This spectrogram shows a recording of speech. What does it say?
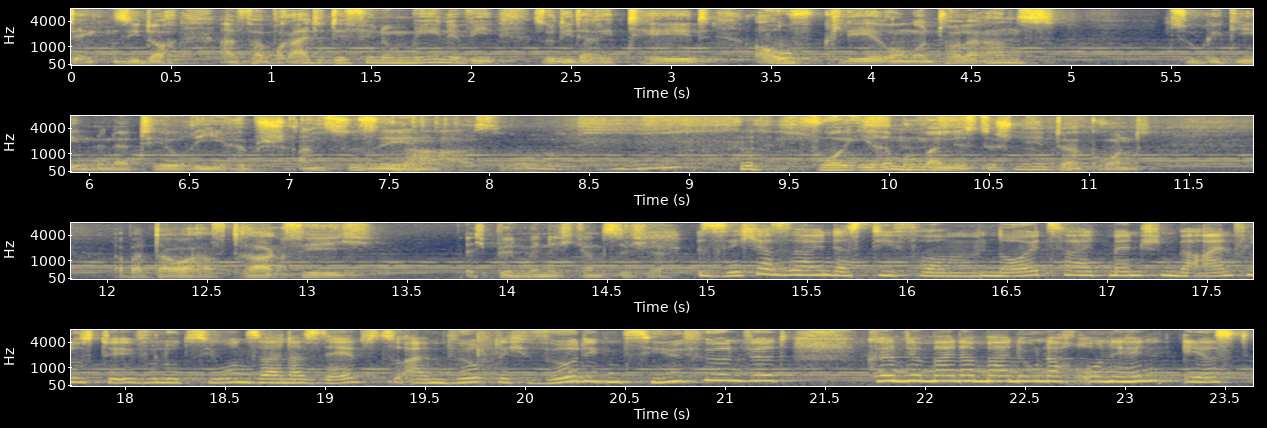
Denken Sie doch an verbreitete Phänomene wie Solidarität, Aufklärung und Toleranz. Zugegeben in der Theorie hübsch anzusehen. Vor ihrem humanistischen Hintergrund aber dauerhaft tragfähig? Ich bin mir nicht ganz sicher. Sicher sein, dass die vom Neuzeitmenschen beeinflusste Evolution seiner selbst zu einem wirklich würdigen Ziel führen wird, können wir meiner Meinung nach ohnehin erst,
